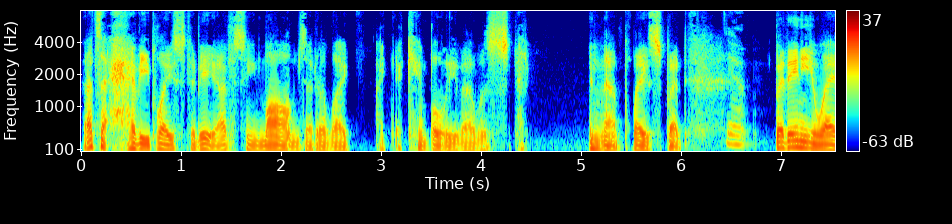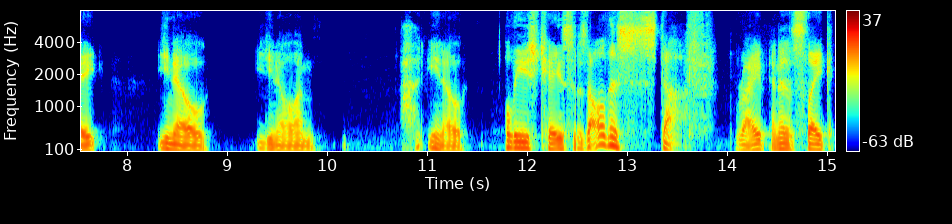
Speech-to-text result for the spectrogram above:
that's a heavy place to be. I've seen moms that are like, I, I can't believe I was in that place. But, yeah. but anyway, you know, you know, I'm, you know, police chases, all this stuff, right? And it's like,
